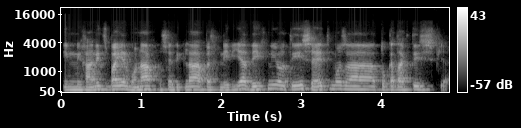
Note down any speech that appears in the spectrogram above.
η μηχανή της Bayern Μονάχου σε διπλά παιχνίδια δείχνει ότι είσαι έτοιμος να το κατακτήσεις πια.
